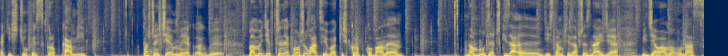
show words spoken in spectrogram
jakieś ciuchy z kropkami. Na szczęście my jak, jakby mamy dziewczynek może łatwiej, bo jakieś kropkowane tam bluzeczki za, e, gdzieś tam się zawsze znajdzie. Widziałam u nas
